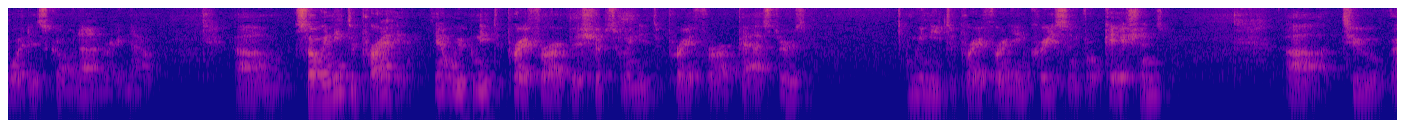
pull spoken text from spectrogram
what is going on right now. Um, so we need to pray. You know, we need to pray for our bishops. We need to pray for our pastors. We need to pray for an increase in vocations. uh, to uh,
